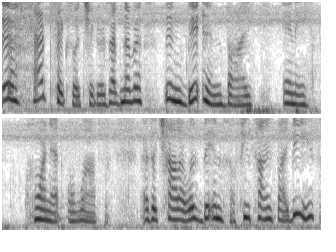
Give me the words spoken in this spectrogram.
uh, had ticks or chiggers. I've never been bitten by any hornet or wasps as a child, I was bitten a few times by bees,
